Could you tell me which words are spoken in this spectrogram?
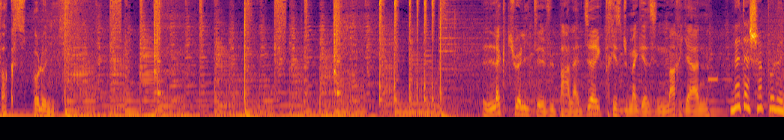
Vox Polony. L'actualité vue par la directrice du magazine Marianne, Natacha Polony.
